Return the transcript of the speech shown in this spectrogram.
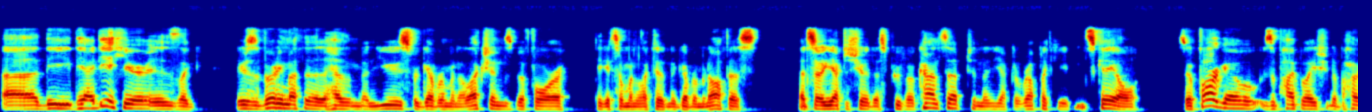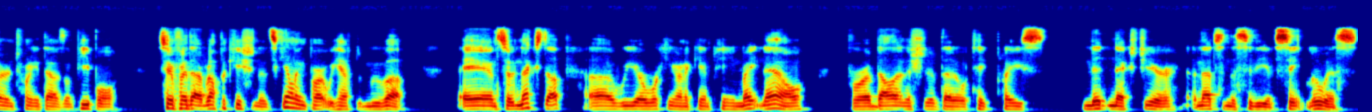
uh, the the idea here is like there's a voting method that hasn't been used for government elections before to get someone elected in the government office. And so you have to show this proof of concept and then you have to replicate and scale. So Fargo is a population of 120,000 people. So for that replication and scaling part, we have to move up. And so next up, uh, we are working on a campaign right now for a ballot initiative that will take place mid next year, and that's in the city of St. Louis,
